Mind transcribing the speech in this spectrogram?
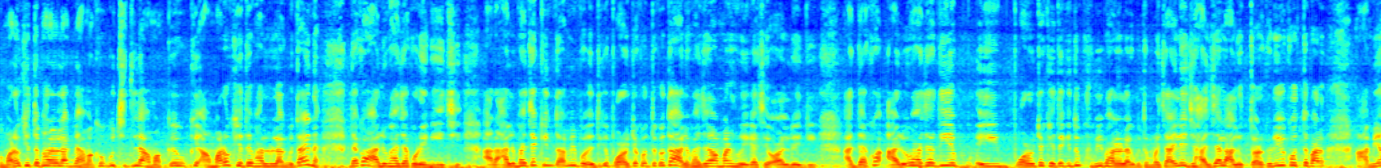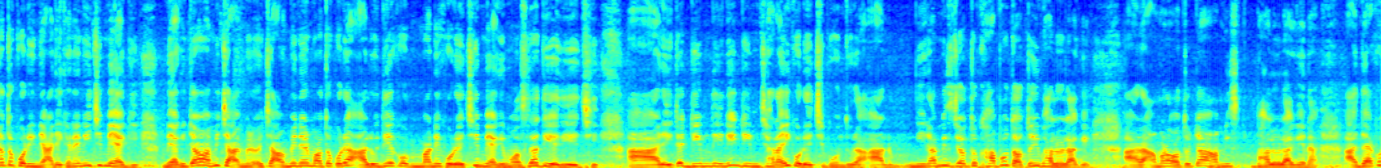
তোমারও খেতে ভালো লাগবে, আমাকেও গুছিয়ে দিলে, আমাকেও আমারও খেতে ভালো লাগবে, তাই না? দেখো আলু ভাজা করে নিয়েছি। আর আলু ভাজা কিন্তু আমি ওইদিকে পরোটা করতে করতে আলু ভাজাও আমার হয়ে গেছে অলরেডি আর দেখো আলু ভাজা দিয়ে এই পরোটা খেতে কিন্তু খুবই ভালো লাগবে, তোমরা চাইলে ঝাল ঝাল আলুর তরকারিও করতে পারো। আমিও তো করিনি, আর এখানে নিয়েছি ম্যাগি। ম্যাগিটাও আমি চাউমিন, চাউমিনের মতো করে আলু দিয়ে মানে করেছি, ম্যাগি মশলা দিয়ে দিয়েছি। আর এটা ডিম দিইনি, ডিম ছাড়াই করেছি বন্ধুরা। আর নিরামিষ যত খাব ততই ভালো লাগে। আর আমার অতটা আমিষ ভালো লাগে না। আর দেখো,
